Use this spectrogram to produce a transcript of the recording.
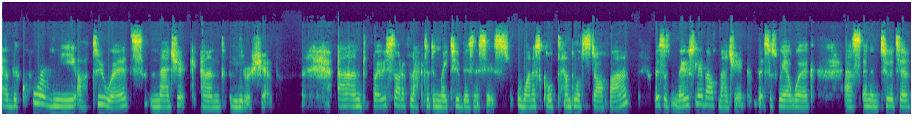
at the core of me are two words magic and leadership. And both are reflected in my two businesses. One is called Temple of Starfire. This is mostly about magic. This is where I work as an intuitive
